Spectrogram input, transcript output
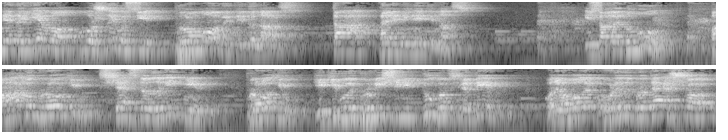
не даємо можливості промовити до нас та перемінити нас. І саме тому багато пророків, ще старозавітні пророків, які були провіщені Духом Святим, вони говорили, говорили про те, що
